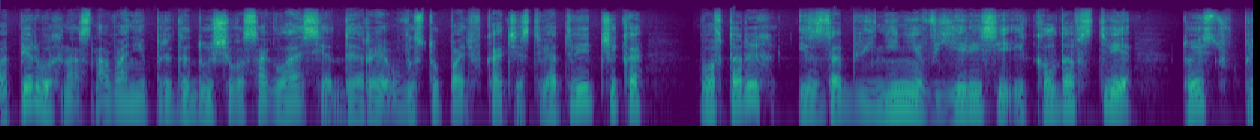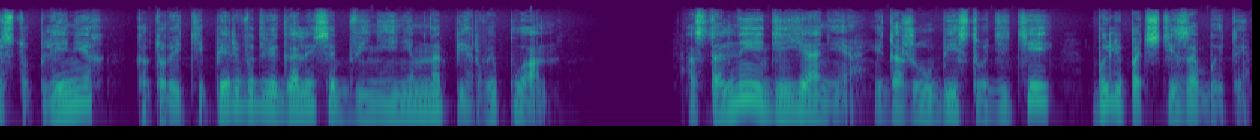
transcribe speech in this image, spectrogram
во-первых, на основании предыдущего согласия ДР выступать в качестве ответчика, во-вторых, из-за обвинения в ереси и колдовстве, то есть в преступлениях, которые теперь выдвигались обвинением на первый план. Остальные деяния и даже убийство детей были почти забыты.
